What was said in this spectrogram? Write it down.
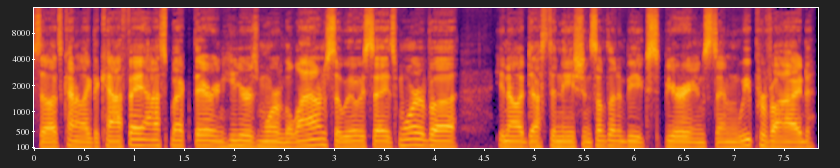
So that's kind of like the cafe aspect there. And here's more of the lounge. So we always say it's more of a, you know, a destination, something to be experienced. And we provide,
